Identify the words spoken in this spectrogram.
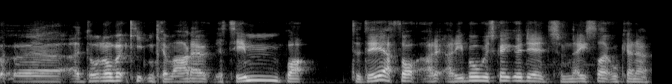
Uh, I don't know about keeping Kamara out of the team, but today I thought Aribo was quite good. He had some nice little kind of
